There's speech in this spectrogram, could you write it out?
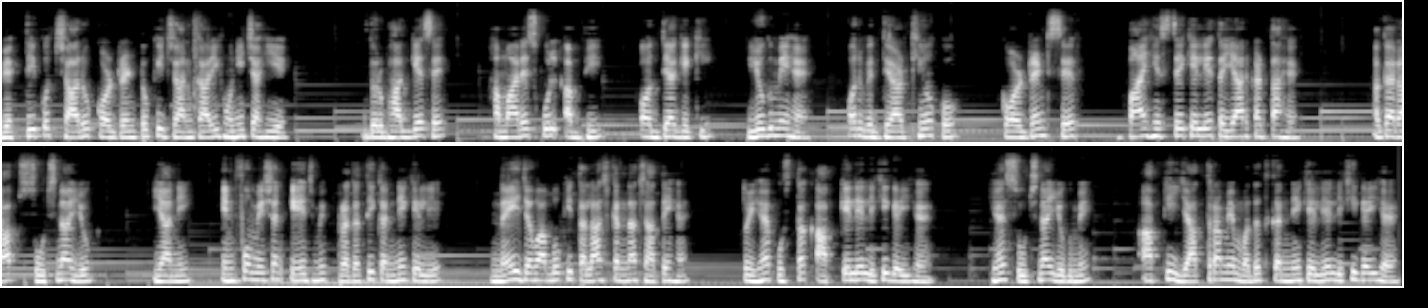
व्यक्ति को चारों क्वाड्रेंटों की जानकारी होनी चाहिए। दुर्भाग्य से हमारे स्कूल अब भी औद्योगिकी युग में है और विद्यार्थियों को क्वाड्रेंट सिर्फ़ बाएँ हिस्से के लिए तैयार करता है। अगर आप सूचना युग, यानी इंफॉर्मेशन एज में प्रगति करने के लिए नए जवाबों की तलाश करना चाहते हैं तो यह पुस्तक आपके लिए लिखी गई है। यह सूचना युग में आपकी यात्रा में मदद करने के लिए लिखी गई है।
